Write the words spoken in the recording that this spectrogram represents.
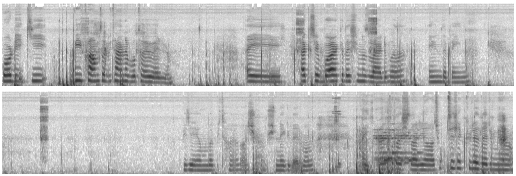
Bu arada iki bir farmsa bir tane botaya veririm. Ay arkadaşlar bu arkadaşımız verdi bana. Emin de beğenin. Bir de yanında bir tane daha çıkıyormuş. Ne gülerim ama. Ay arkadaşlar ya çok teşekkür ederim ya.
